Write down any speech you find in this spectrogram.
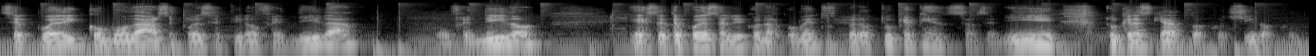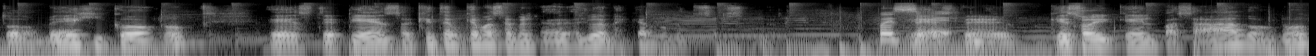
se puede incomodar, se puede sentir ofendida, ofendido, este, te puede salir con argumentos, pero tú qué piensas de mí, tú crees que ando cochino con todo México, ¿no? Este, piensa, ¿qué, te, qué más? A ver, ayúdame, ¿qué argumentos eres? Pues eh, Este, que soy que el pasado, ¿no?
